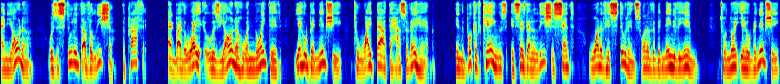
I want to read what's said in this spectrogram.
And Yonah was a student of Elisha, the prophet. And by the way, it was Yonah who anointed Yehu ben Nimshi to wipe out the house of Ahab. In the book of Kings, it says that Elisha sent one of his students, one of the Bnei Nevi'im, to anoint Yehu ben Nimshi.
